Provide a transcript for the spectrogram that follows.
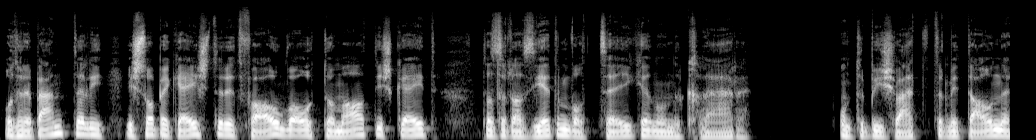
Oder Herr Benteli ist so begeistert von allem, was automatisch geht, dass er das jedem zeigen und erklären will. Und dabei schwätzt er mit allen,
